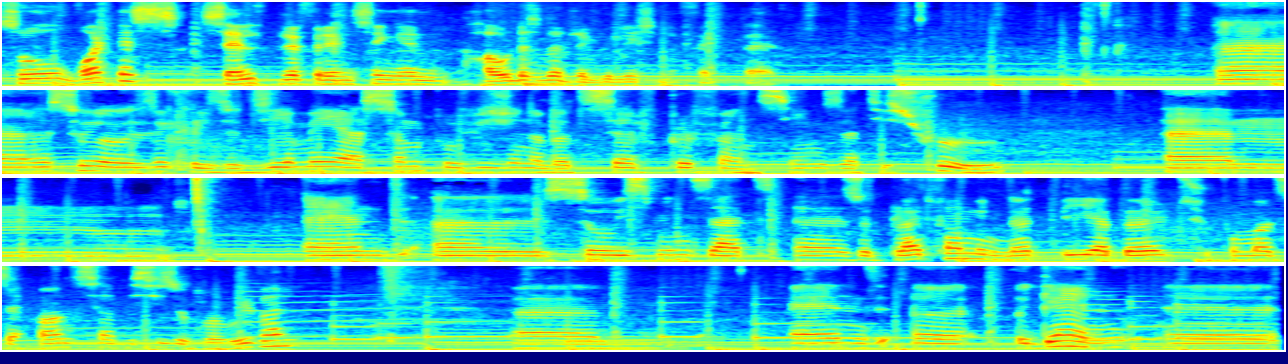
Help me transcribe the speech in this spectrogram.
So, what is self-preferencing, and how does the regulation affect that? Uh, so exactly, the DMA has some provision about self-preferencing. That is true. Um, and uh, so it means that uh, the platform will not be able to promote their own services over rival um, and uh, again uh,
